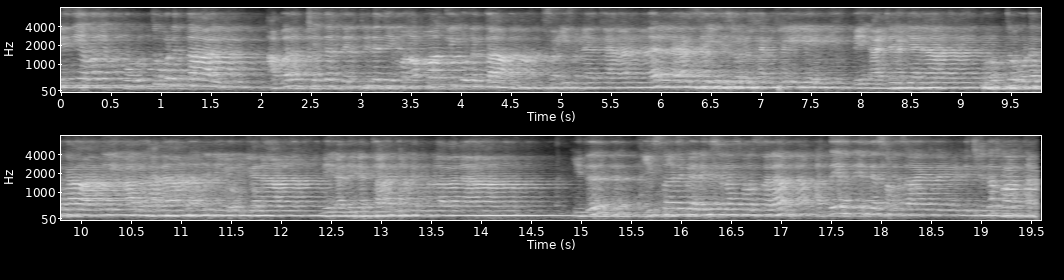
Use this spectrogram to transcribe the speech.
ഇനി നീ അവർക്ക് പുറത്തു കൊടുത്താൽ അവർ ചെയ്ത തെറ്റിനെ നീ മാപ്പാക്കി കൊടുത്താൽ. നീ അജയ്യനാണ് നീ പുറത്തു കൊടുക്കാൻ നീ അർഹനാണ് അതിന് യോഗ്യനാണ് നീ അതിന് കാരണമുള്ളവനാണ്. ഇത് ഈസാ നബി അലൈഹി അദ്ദേഹത്തിന്റെ സമുദായത്തിന് വേണ്ടി ചെയ്ത പ്രാർത്ഥന.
